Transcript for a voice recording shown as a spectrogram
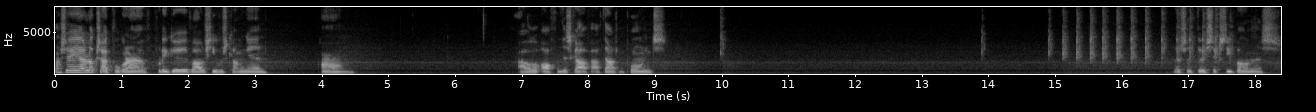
Actually, yeah, it looks like we're gonna have pretty good wide receivers coming in. Um, I'll offer this guy 5,000 points. That's a 360 bonus.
